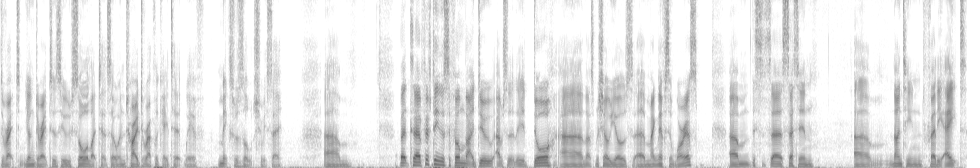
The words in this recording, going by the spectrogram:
direct young directors who saw like Tetsuo and tried to replicate it with mixed results, should we say? Um, but uh, 15 is a film that I do absolutely adore. Uh, that's Michelle Yeoh's uh, Magnificent Warriors. Um, this is uh, set in um, 1938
